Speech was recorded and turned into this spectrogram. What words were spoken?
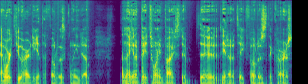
I worked too hard to get the photos cleaned up. I'm not going to pay 20 bucks to, to, you know, take photos of the cars.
